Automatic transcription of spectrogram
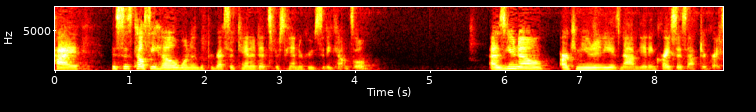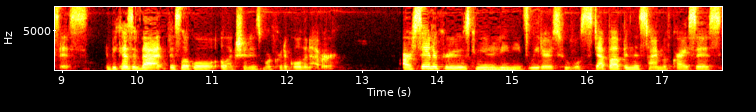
Hi, this is Kelsey Hill, one of the progressive candidates for Santa Cruz City Council. As you know, our community is navigating crisis after crisis. And because of that, this local election is more critical than ever. Our Santa Cruz community needs leaders who will step up in this time of crisis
